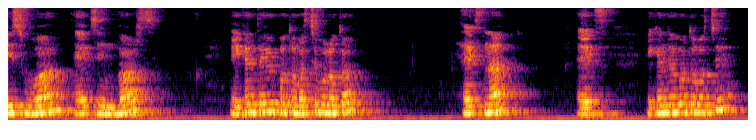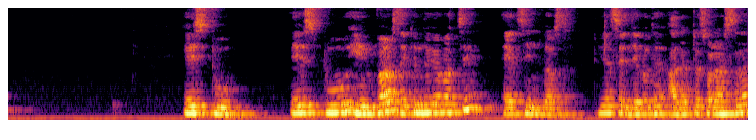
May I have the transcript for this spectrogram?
S one X inverse এখান থেকে কত পাচ্ছি বলো তো? এক্স না? এক্স এখান থেকে কত পাচ্ছি S two S two inverse এখান থেকে পাচ্ছি এক্স ইনভার্স ঠিক আছে? দেখো তো আগেরটা চলে আসছে না।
